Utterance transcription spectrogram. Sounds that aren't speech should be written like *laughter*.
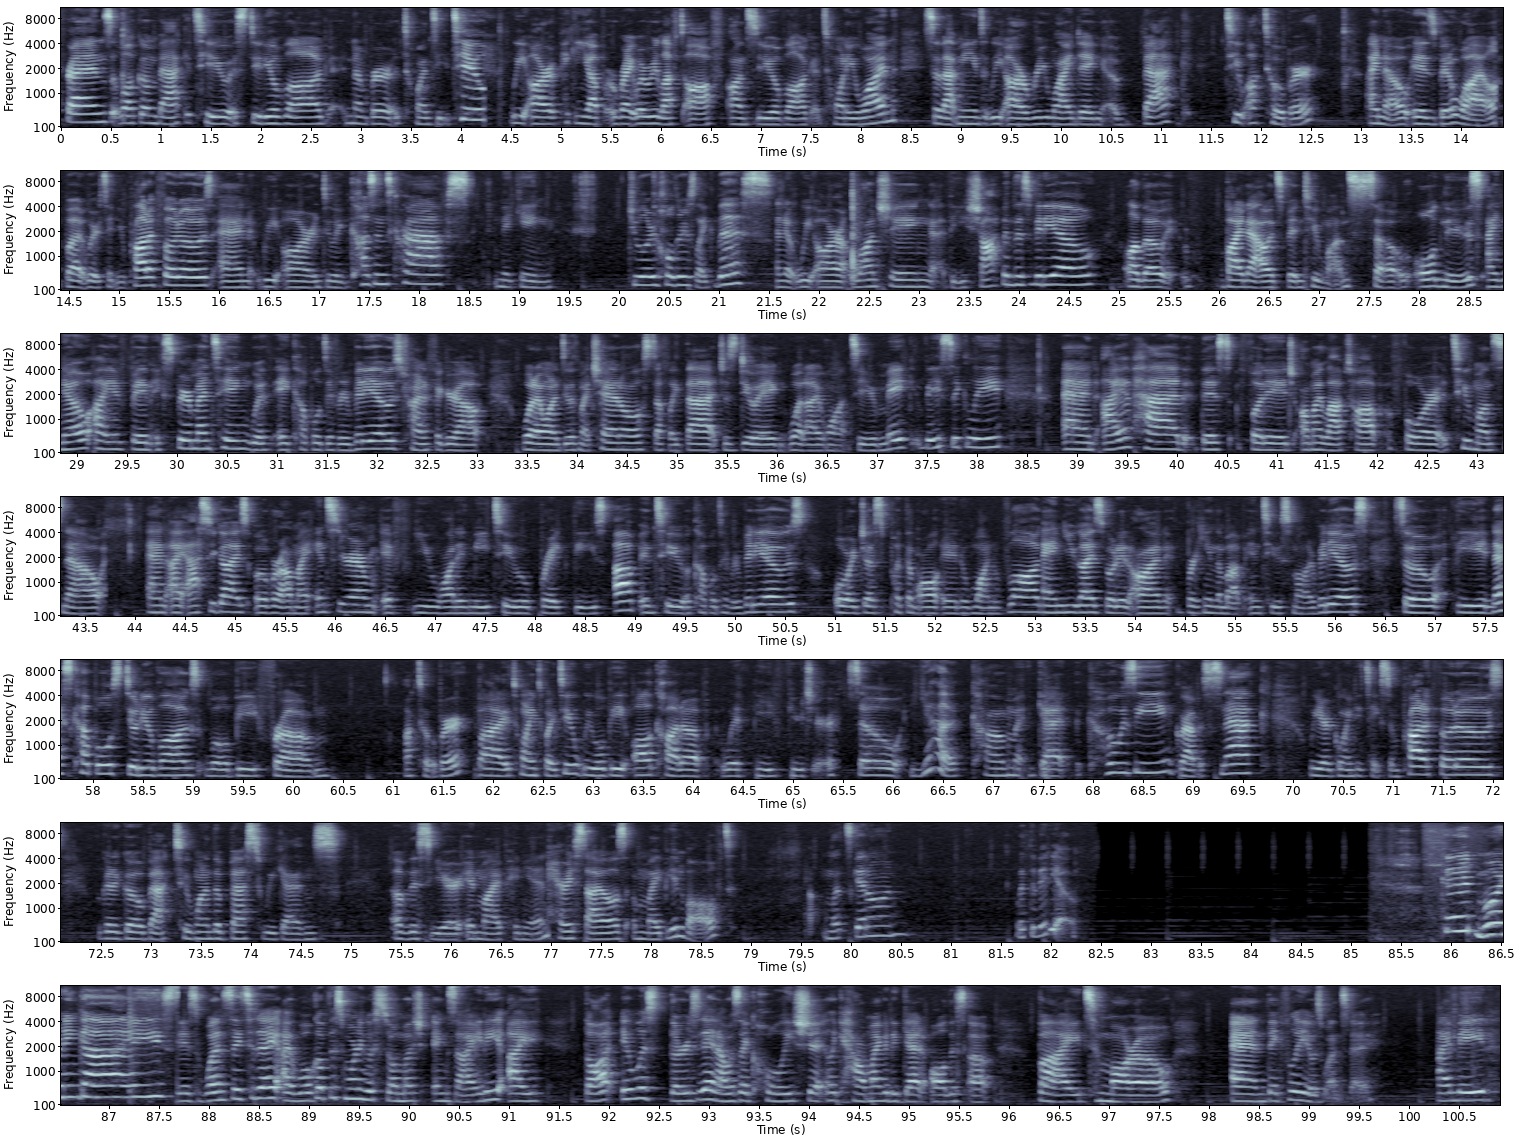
friends, welcome back to studio vlog number 22. We are picking up right where we left off on studio vlog 21, so that means we are rewinding back to October. I know it has been a while, but we're taking product photos and we are doing cousins crafts, making jewelry holders like this, and we are launching the shop in this video, although by now it's been two months, so old news. I know I have been experimenting with a couple different videos, trying to figure out what I want to do with my channel, stuff like that, just doing what I want to make basically. And I have had this footage on my laptop for two months now and I asked you guys over on my Instagram if you wanted me to break these up into a couple different videos or just put them all in one vlog and you guys voted on breaking them up into smaller videos so the next couple studio vlogs will be from October. By 2022, we will be all caught up with the future. So yeah, come get cozy, grab a snack. We are going to take some product photos. We're gonna go back to one of the best weekends of this year, in my opinion. Harry Styles might be involved. Let's get on with the video. Good morning guys! It is Wednesday today. I woke up this morning with so much anxiety. I thought it was Thursday and I was like holy shit like how am I gonna get all this up by tomorrow and thankfully it was Wednesday. I made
